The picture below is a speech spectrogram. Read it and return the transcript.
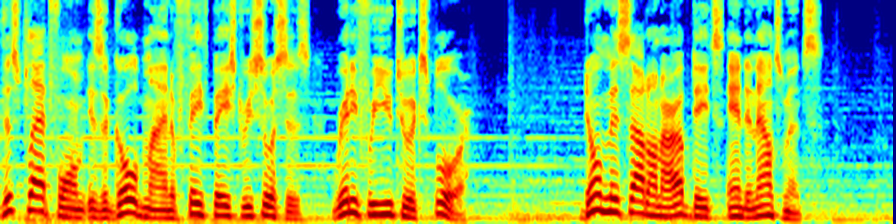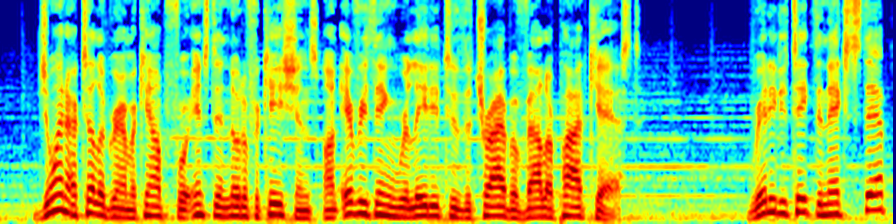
This platform is a goldmine of faith based resources ready for you to explore. Don't miss out on our updates and announcements. Join our Telegram account for instant notifications on everything related to the Tribe of Valor podcast. Ready to take the next step?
